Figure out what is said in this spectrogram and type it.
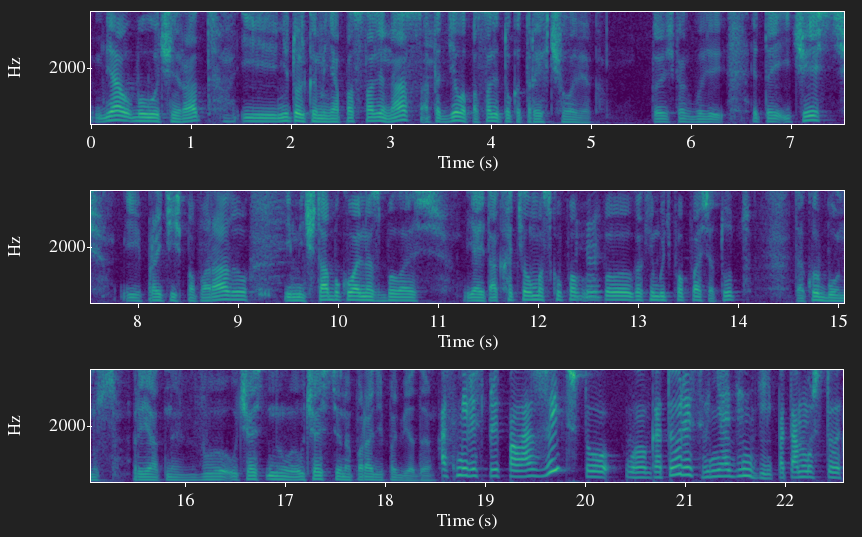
Я был очень рад, и не только меня послали, нас от отдела послали только троих человек. То есть, как бы, это и честь, и пройтись по параду, и мечта буквально сбылась. Я и так хотел в Москву по- по- как-нибудь попасть, а тут такой бонус приятный в участии, ну, участие на параде Победы. Осмелюсь предположить, что э, готовились вы не один день, потому что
